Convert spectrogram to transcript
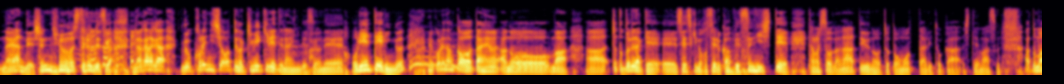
悩んで春巡をしてるんですが なかなかこれにしようっていうのを決めきれてないんですよね、はい、オリエンテーリング？これなんかは大変あのまあちょっとどれだけ成績残せるかは別にして楽しそうだなっていうのをちょっと思ったりとかしてます。あとま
